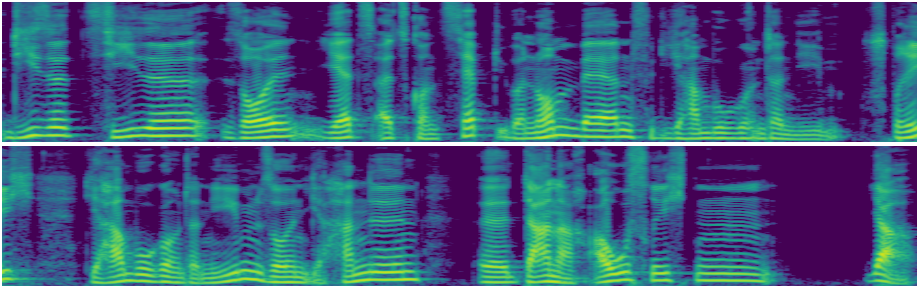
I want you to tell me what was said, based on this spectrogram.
diese Ziele sollen jetzt als Konzept übernommen werden für die Hamburger Unternehmen. Sprich, die Hamburger Unternehmen sollen ihr Handeln äh, danach ausrichten. Ja,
